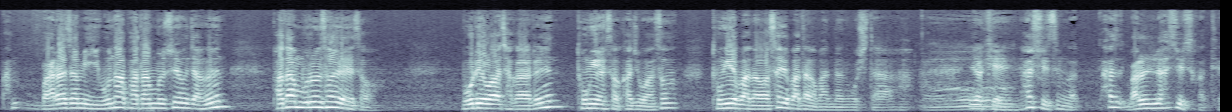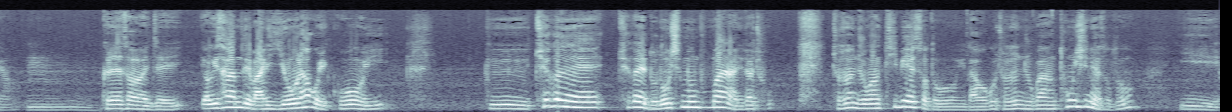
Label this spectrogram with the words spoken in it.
한- 말하자면 이 운하 바닷물 수영장은 바닷물은 서해에서 모래와 자갈은 동해에서 가져와서 동해 바다와 서해 바다가 만나는 곳이다. 오. 이렇게 할 수 있을 것, 하, 말을 할 수 있을 것 같아요. 음. 그래서 이제 여기 사람들이 많이 이용을 하고 있고, 이, 그, 최근에, 최근에 노동신문뿐만 아니라 조, 조선중앙TV에서도 나오고, 조선중앙 통신에서도 이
